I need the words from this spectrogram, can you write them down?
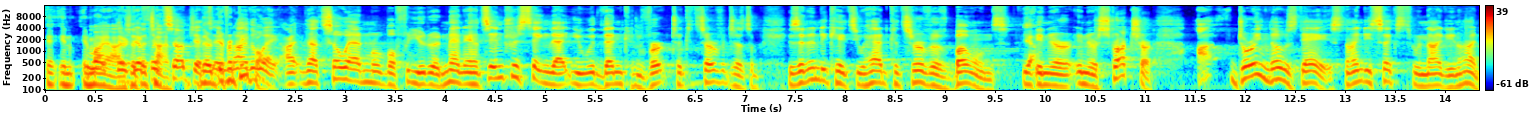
in, in, in my Right, eyes at the time. different subjects. They're and different by people. the way, I, that's so admirable for you to admit, and it's interesting that you would then convert to conservatism, is it indicates you had conservative bones Yeah. in your in your structure. Uh, during those days, 96 through 99,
